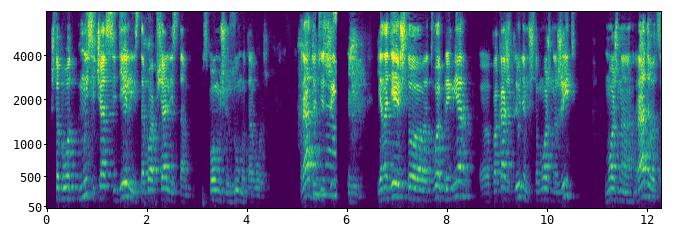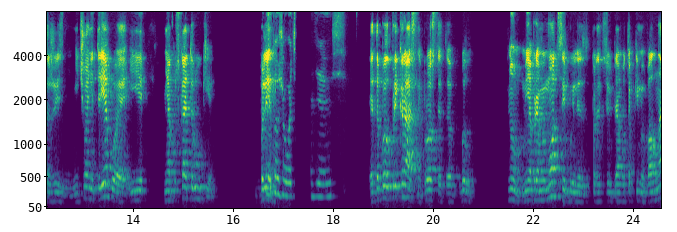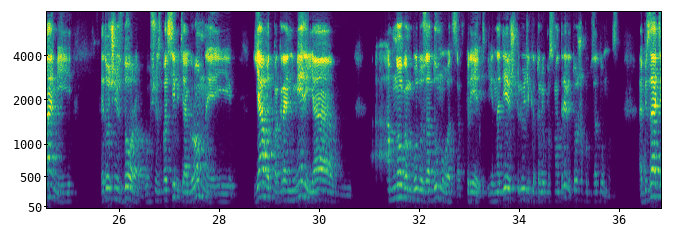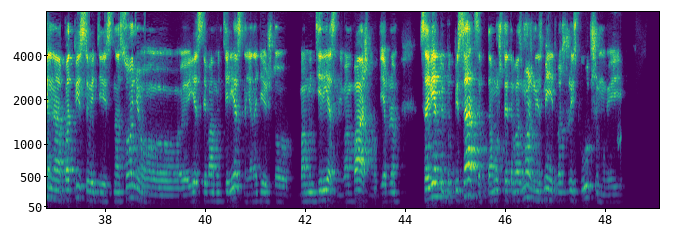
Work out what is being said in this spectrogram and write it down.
чтобы вот мы сейчас сидели и с тобой общались там с помощью зума того же. Радуйтесь да. жизни. Я надеюсь, что твой пример э, покажет людям, что можно жить, можно радоваться жизни, ничего не требуя и не опускать руки. Блин. Я тоже очень надеюсь. Это был прекрасный, просто это был, ну, у меня прям эмоции были, прям вот такими волнами, и это очень здорово. В общем, спасибо тебе огромное, и я вот, по крайней мере, я о многом буду задумываться впредь. И надеюсь, что люди, которые посмотрели, тоже будут задумываться. Обязательно подписывайтесь на Соню, если вам интересно. Я надеюсь, что вам интересно и вам важно. Вот я прям советую подписаться, потому что это, возможно, изменит вашу жизнь к лучшему. И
